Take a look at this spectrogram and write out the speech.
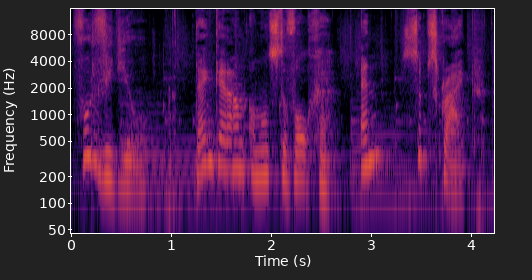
voor video. Denk eraan om ons te volgen en subscribe.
